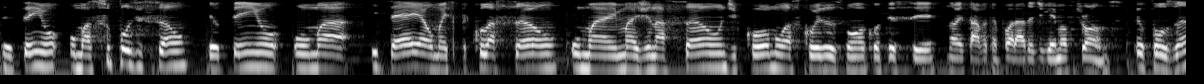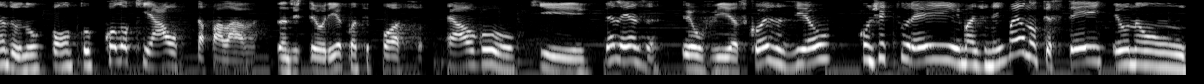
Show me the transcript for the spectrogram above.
Eu tenho uma suposição, eu tenho uma ideia, uma especulação, uma imaginação de como as coisas vão acontecer na oitava temporada de Game of Thrones. Eu estou usando no ponto coloquial da palavra, tanto de teoria quanto hipótese. É algo que, beleza, eu vi as coisas e eu conjecturei, imaginei, mas eu não testei, eu não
